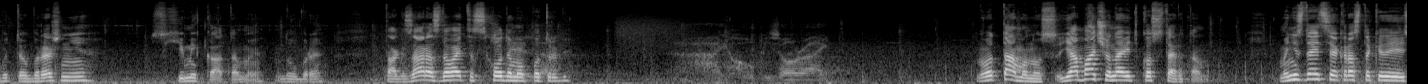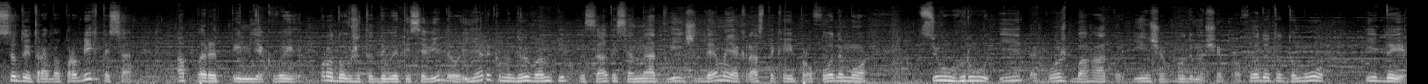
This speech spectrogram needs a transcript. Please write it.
Будьте обережні з хімікатами. Добре. Так, зараз давайте сходимо по трубі. Ну от там воно. Я бачу навіть костер там. Мені здається, якраз таки сюди треба пробігтися. А перед тим як ви продовжите дивитися відео, я рекомендую вам підписатися на Twitch, де ми якраз таки і проходимо цю гру і також багато інших будемо ще проходити. Тому іди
